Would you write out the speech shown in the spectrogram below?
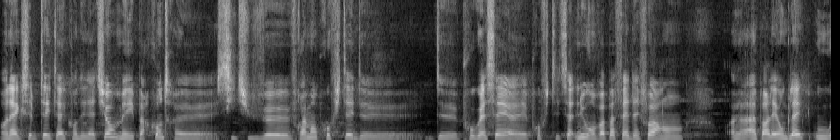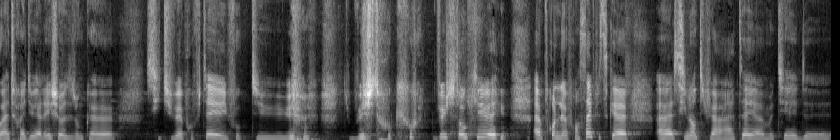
on a accepté ta candidature, mais par contre, euh, si tu veux vraiment profiter de, de progresser et profiter de ça, nous, on va pas faire d'efforts euh, à parler anglais ou à traduire les choses. Donc, euh, si tu veux profiter, il faut que tu, tu bûches ton cul, ton cul et apprendre le français, parce que sinon, tu vas rater la moitié de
